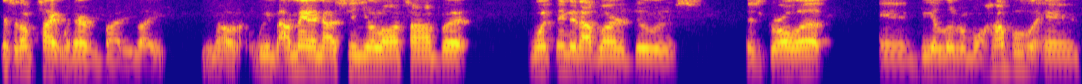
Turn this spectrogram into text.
listen, I'm tight with everybody. Like, you know, we I may have not seen you a long time, but one thing that I've learned to do is is grow up and be a little bit more humble and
